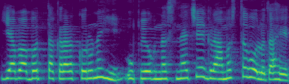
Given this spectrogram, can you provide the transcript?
याबाबत तक्रार करूनही उपयोग नसल्याचे ग्रामस्थ बोलत आहेत.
